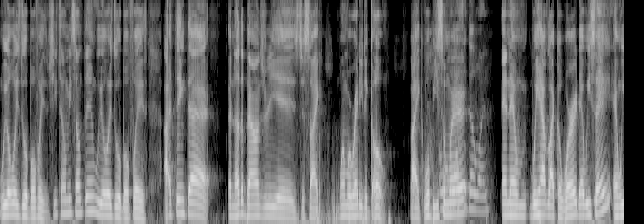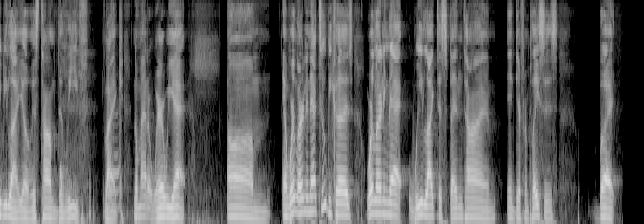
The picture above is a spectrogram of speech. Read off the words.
we always do it both ways. If she tell me something, we always do it both ways. I think that another boundary is just like when we're ready to go. Like we'll be Ooh, somewhere That's a good one. and then we have like a word that we say and we be like, yo, it's time to leave. Like no matter where we at. Um and we're learning that too because we're learning that we like to spend time in different places, but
